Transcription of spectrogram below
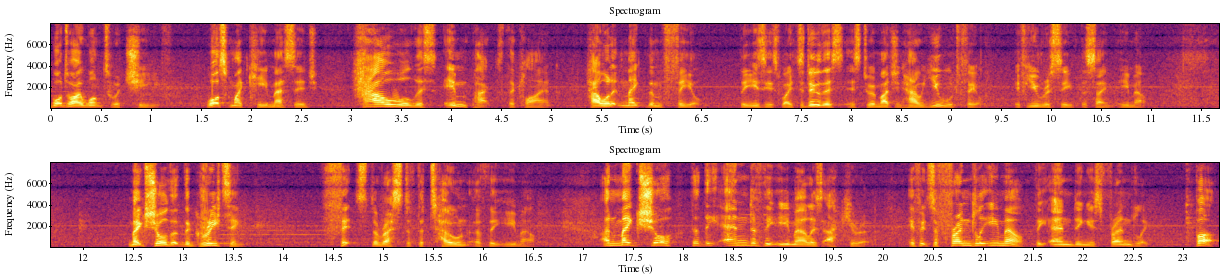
What do I want to achieve? What's my key message? How will this impact the client? How will it make them feel? The easiest way to do this is to imagine how you would feel if you received the same email. Make sure that the greeting fits the rest of the tone of the email. And make sure that the end of the email is accurate. If it's a friendly email, the ending is friendly. But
